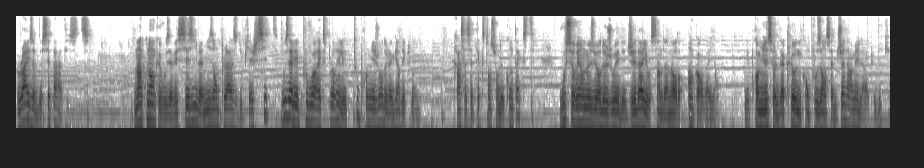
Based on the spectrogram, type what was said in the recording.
Rise of the Separatists. Maintenant que vous avez saisi la mise en place du piège Sith, vous allez pouvoir explorer les tout premiers jours de la guerre des clones. Grâce à cette extension de contexte, vous serez en mesure de jouer des Jedi au sein d'un ordre encore vaillant, les premiers soldats clones composant cette jeune armée de la République,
